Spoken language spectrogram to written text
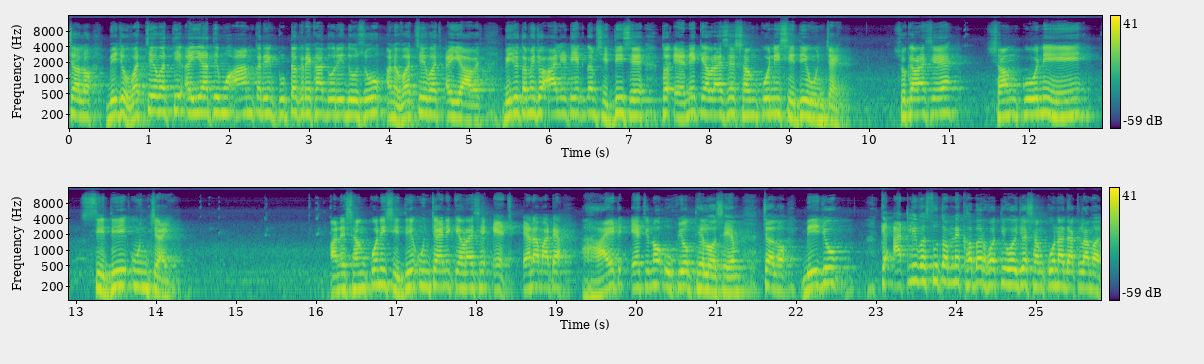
ચલો, બીજું વચ્ચે વચ્ચે અહીંયાથી હું આમ કરીને તૂટક રેખા દોરી દઉં છું અને વચ્ચે વચ્ચે અહીંયા આવે બીજું તમે જો આ લીટી એકદમ સીધી છે, તો એને કહેવાય છે શંકુની સીધી ઊંચાઈ. શું કહેવાય છે? શંકુની સીધી ઊંચાઈ. અને શંકુની સીધી ઊંચાઈને કહેવાય છે એચ એના માટે હાઇટ એચનો ઉપયોગ થયેલો છે એમ. ચલો, બીજું કે આટલી વસ્તુ તમને ખબર હોતી હોય જો શંકુના દાખલામાં.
